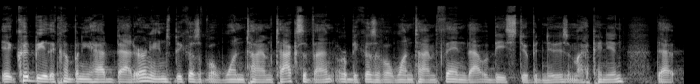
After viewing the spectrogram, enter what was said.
It could be the company had bad earnings because of a one time tax event or because of a one time thing. That would be stupid news, in my opinion. That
